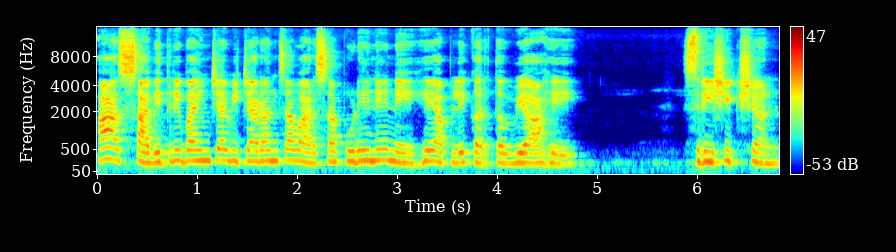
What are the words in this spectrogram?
आज सावित्रीबाईंच्या विचारांचा वारसा पुढे नेणे हे आपले कर्तव्य आहे. स्त्री शिक्षण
